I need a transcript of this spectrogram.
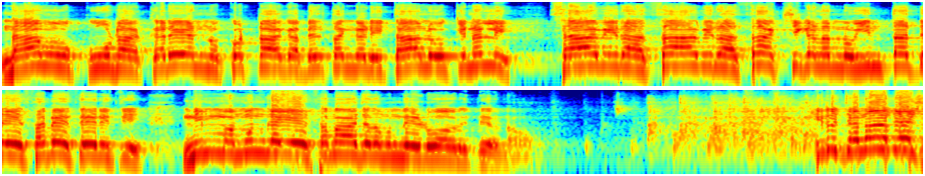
ನಾವು ಕೂಡ ಕರೆಯನ್ನು ಕೊಟ್ಟಾಗ ಬೆಳ್ತಂಗಡಿ ತಾಲೂಕಿನಲ್ಲಿ ಸಾವಿರ ಸಾವಿರ ಸಾಕ್ಷಿಗಳನ್ನು ಇಂಥದ್ದೇ ಸಭೆ ಸೇರಿಸಿ ನಿಮ್ಮ ಮುಂದೆಯೇ ಸಮಾಜದ ಮುಂದೆ ಇಡುವವರಿದ್ದೇವೆ ನಾವು. ಇದು ಜನಾದೇಶ.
